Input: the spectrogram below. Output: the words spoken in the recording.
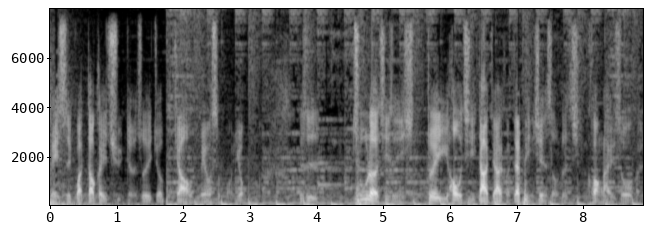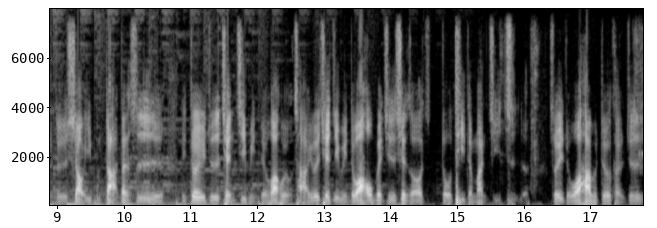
美食管道可以取得，所以就比较没有什么用，就是。出了，其实你对于后期大家可能在拼先手的情况来说，可能就是效益不大。但是你对于就是前几名的话会有差，因为前几名的话后面其实先手都提的蛮极致的，所以的话他们就可能就是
